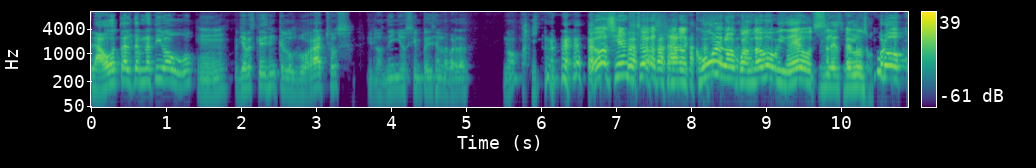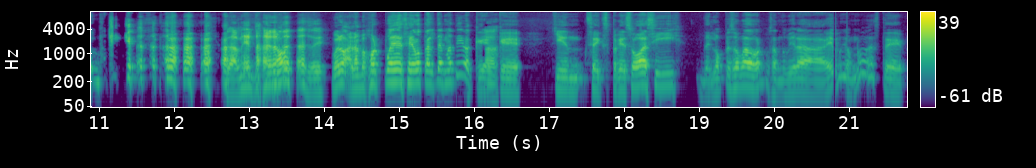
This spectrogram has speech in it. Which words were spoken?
La otra alternativa, Hugo, pues ya ves que dicen que los borrachos y los niños siempre dicen la verdad, ¿no? Yo siempre estoy hasta el culo cuando hago videos, les se los juro. La neta, ¿no? Sí. Bueno, a lo mejor puede ser otra alternativa, que, Ah. que quien se expresó así de López Obrador, pues anduviera ebrio, ¿no? Este,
